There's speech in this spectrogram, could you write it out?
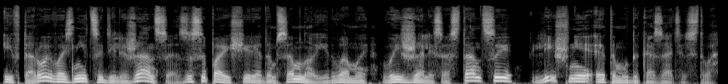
и второй возница дилижанса, засыпающий рядом со мной, едва мы выезжали со станции, лишнее этому доказательство.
